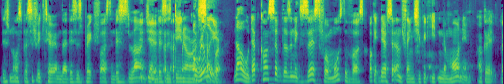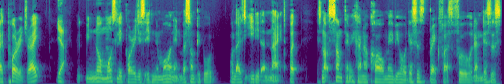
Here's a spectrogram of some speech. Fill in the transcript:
There's no specific term that this is breakfast and this is lunch Yeah. and this is dinner or Oh, really? supper. No, that concept doesn't exist for most of us. Okay, there are certain things you could eat in the morning. Okay, like porridge, right? yeah. we know mostly porridge is eaten in the morning, but some people would like to eat it at night. But it's not something we cannot call maybe, oh, this is breakfast food and this is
